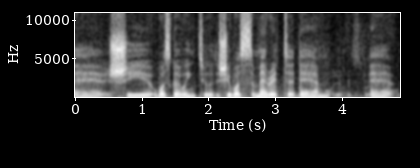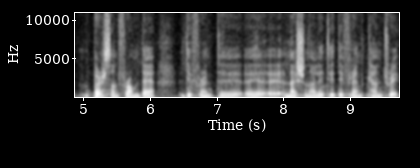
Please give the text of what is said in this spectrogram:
uh, she was going to she was married to the um, uh, person from the different uh, uh, nationality different country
